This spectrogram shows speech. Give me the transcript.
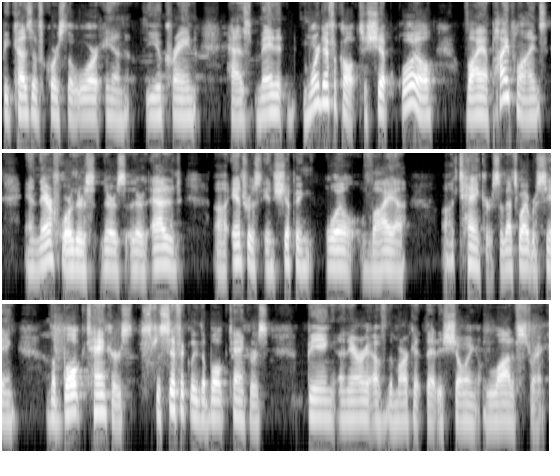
because, of course, the war in Ukraine has made it more difficult to ship oil via pipelines, and therefore there's there's there's added uh, interest in shipping oil via uh, tankers. So that's why we're seeing the bulk tankers, specifically the bulk tankers, being an area of the market that is showing a lot of strength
